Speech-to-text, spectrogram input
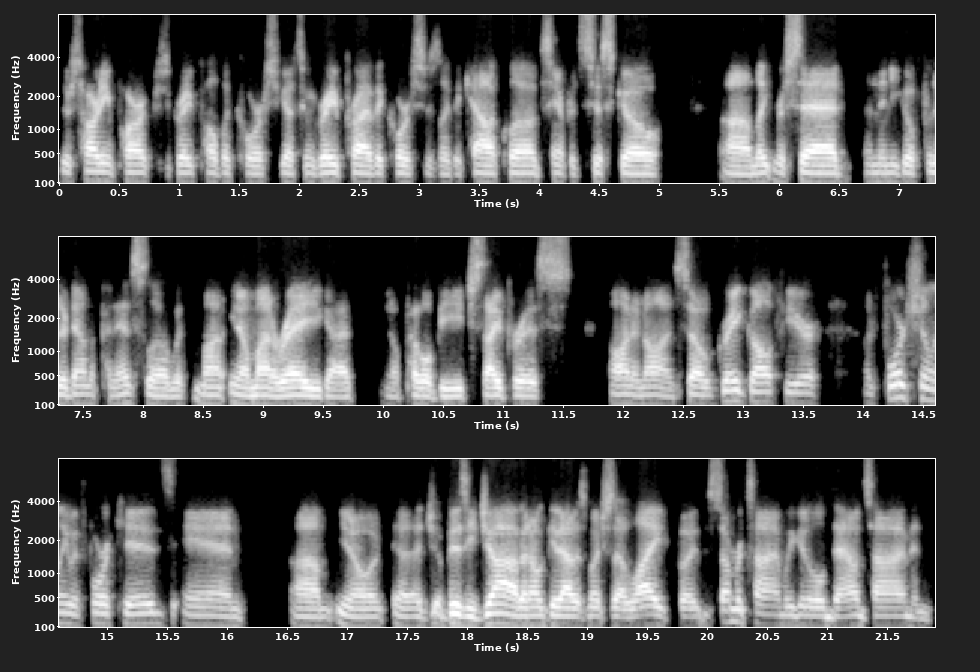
there's Harding Park, there's a great public course. You got some great private courses like the Cal Club, San Francisco, um, Lake Merced, and then you go further down the peninsula with Mon- you know Monterey. You got you know Pebble Beach, Cypress, on and on. So great golf here. Unfortunately, with four kids and um, you know a, a busy job, I don't get out as much as I like. But summertime, we get a little downtime and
